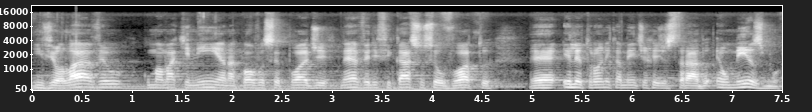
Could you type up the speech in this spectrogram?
inviolável, uma maquininha na qual você pode né, verificar se o seu voto é, eletronicamente registrado é o mesmo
